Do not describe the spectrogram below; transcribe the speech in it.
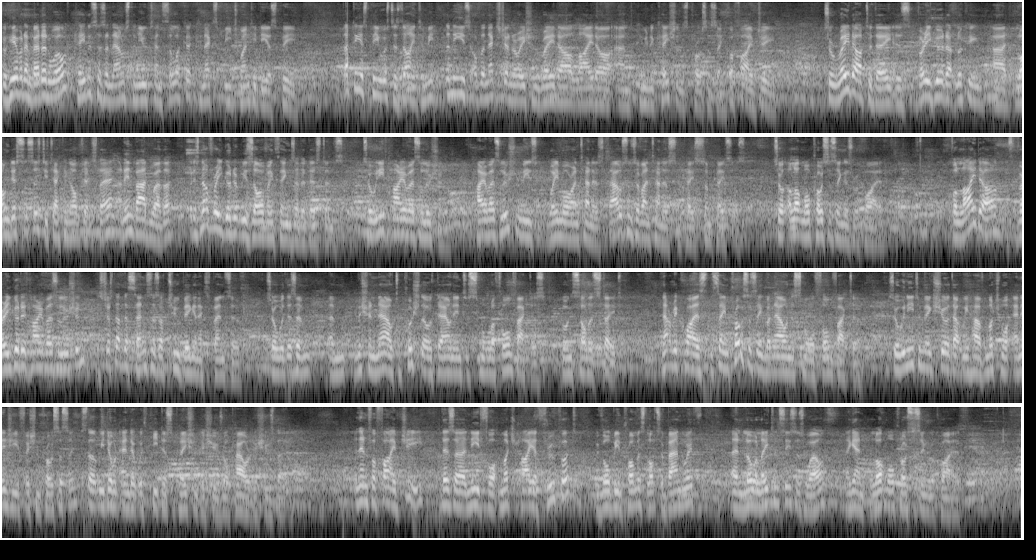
So here at Embedded World, Cadence has announced the new Tensilica ConnX B20 DSP. That DSP was designed to meet the needs of the next generation radar, LiDAR, and communications processing for 5G. So radar today is very good at looking at long distances, detecting objects there, and in bad weather, but it's not very good at resolving things at a distance. So we need higher resolution. Higher resolution means way more antennas, thousands of antennas in case, some cases. So a lot more processing is required. For LiDAR, it's very good at high resolution. It's just that the sensors are too big and expensive. So there's a, a mission now to push those down into smaller form factors, going solid state. That requires the same processing, but now in a small form factor. So we need to make sure that we have much more energy efficient processing so that we don't end up with heat dissipation issues or power issues there. And then for 5G, there's a need for much higher throughput. We've all been promised lots of bandwidth and lower latencies as well. Again, a lot more processing required.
